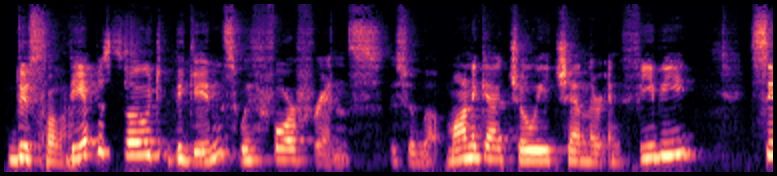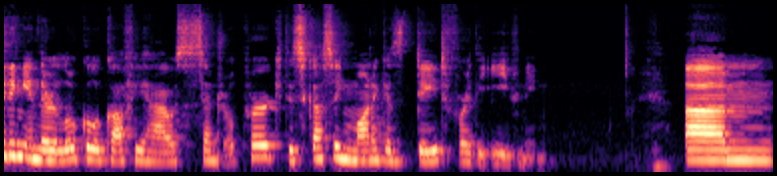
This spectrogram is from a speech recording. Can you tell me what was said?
Dus, Voilà. the episode begins with four friends. Dus we hebben Monica, Joey, Chandler en Phoebe sitting in their local coffee house, Central Perk, discussing Monica's date for the evening. Ehm,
